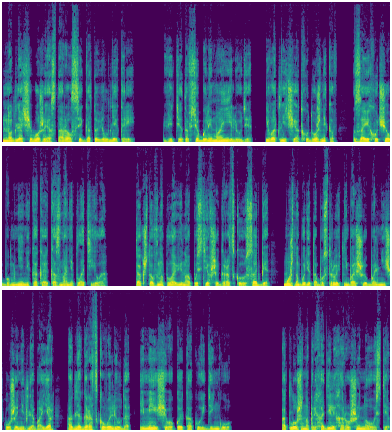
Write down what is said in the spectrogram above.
Но для чего же я старался и готовил лекарей? Ведь это все были мои люди, и в отличие от художников, за их учебу мне никакая казна не платила так что в наполовину опустевшей городской усадьбе можно будет обустроить небольшую больничку уже не для бояр, а для городского люда, имеющего кое-какую деньгу. От Лужина приходили хорошие новости.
